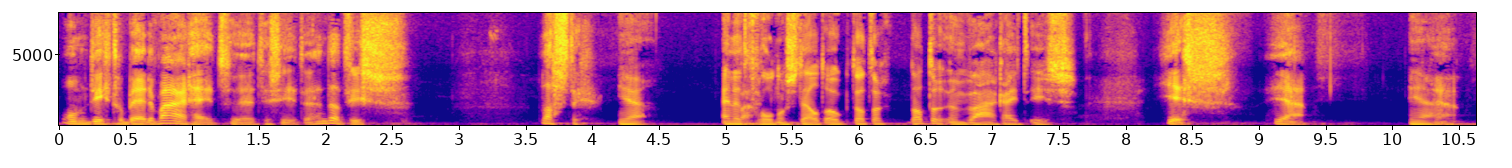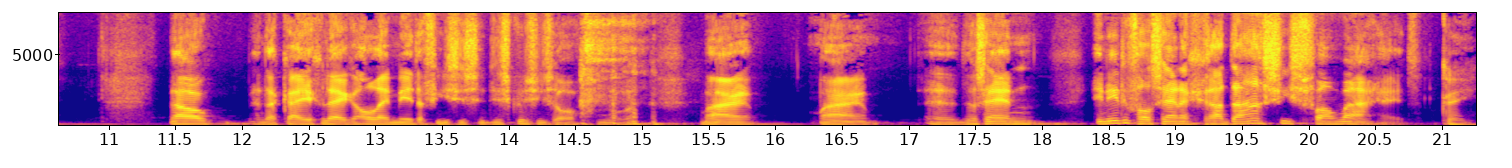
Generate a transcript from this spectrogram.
om dichter bij de waarheid eh, te zitten. En dat is lastig. ja. En het veronderstelt ook dat er, dat er een waarheid is. Yes, ja. Ja. Ja. Nou, en daar kan je gelijk allerlei metafysische discussies over voeren. maar maar eh, er zijn, in ieder geval zijn er gradaties van waarheid. Oké.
